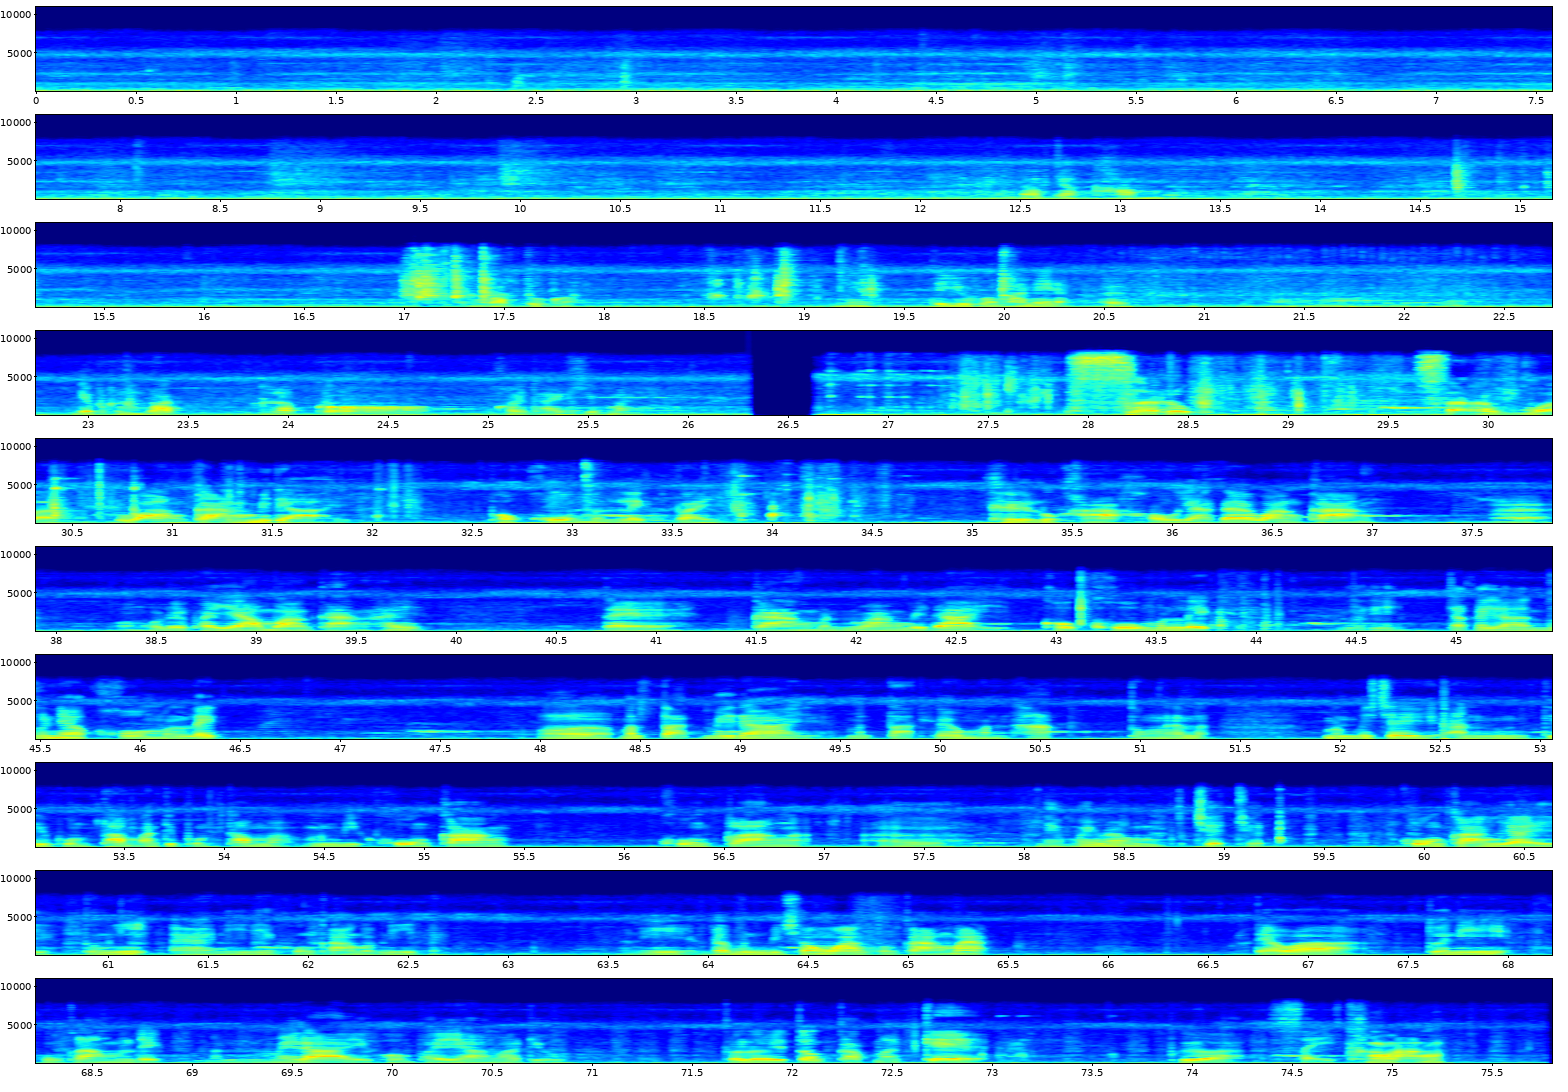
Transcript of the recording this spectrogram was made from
นอกจากค้ำผมวัดดูก่อน นี่จะอยู่ประมาณนี้แหละเออเดี๋ยวผมวัดแล้วก็ค่อยถ่ายคลิปใหม่ สรุป สรุปว่าวางกลางไม่ได้ เพราะโครงมันเล็กไป คือลูกค้าเขาอยากได้วางกลางเออผมก็เลยพยายามวางกลางให้ แต่กลางมันวางไม่ได้เพราะโครงมันเล็กดูดิจักรยานตัวเนี้ยโครงมันเล็กเออมันตัดไม่ได้ มันตัดแล้วมันหักตรงนั้นอะ มันไม่ใช่อันที่ผมทำอันที่ผมทำอะ มันมีโครงกลาง โครงกลางอะ เออเนี่ยไม่แม่งเฉิดเฉิด โครงกลางใหญ่ตรงนี้อ่านี่โครงกลางแบบนี้เลยอันนี้แล้วมันมีช่องว่างตรงกลางมาก แต่ว่าตัวนี้โครงกลางมันเล็กมันไม่ได้ผมพยายามว่าเดี๋ยวก็เลยต้องกลับมาแก้ เพื่อใส่ข้างหลัง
